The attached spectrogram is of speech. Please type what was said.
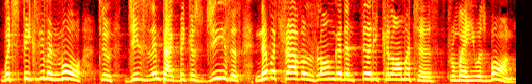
which speaks even more to Jesus' impact because Jesus never traveled longer than 30 kilometers from where he was born.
